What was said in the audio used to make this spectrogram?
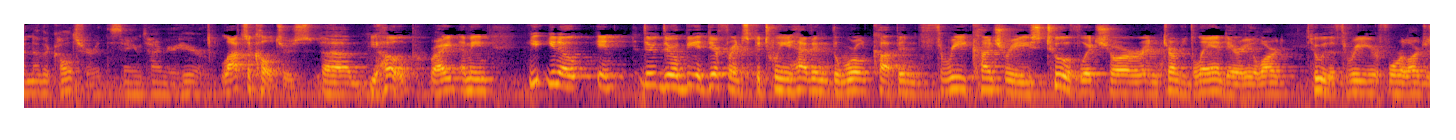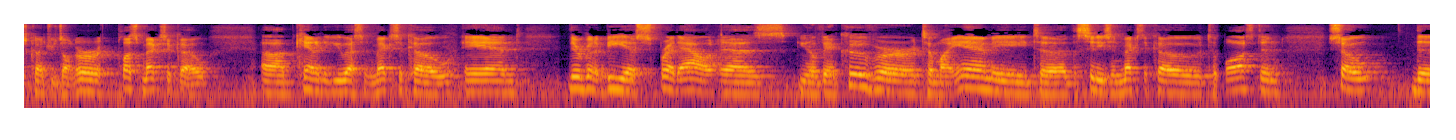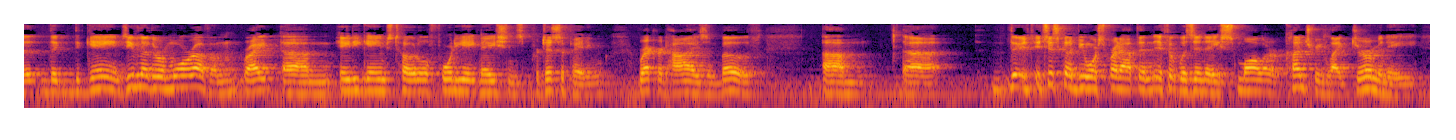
another culture at the same time you're here. Lots of cultures. Um, you hope, right? I mean, you, you know, in, there there will be a difference between having the World Cup in three countries, two of which are in terms of land area, large, two of the three or four largest countries on earth, plus Mexico, uh, Canada, U.S., and Mexico, and they're going to be as spread out as you know Vancouver to Miami to the cities in Mexico to Boston. So the, the, the, games, even though there were more of them, right? Um, 80 games total, 48 nations participating, record highs in both. Um, uh, it's just going to be more spread out than if it was in a smaller country like Germany.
